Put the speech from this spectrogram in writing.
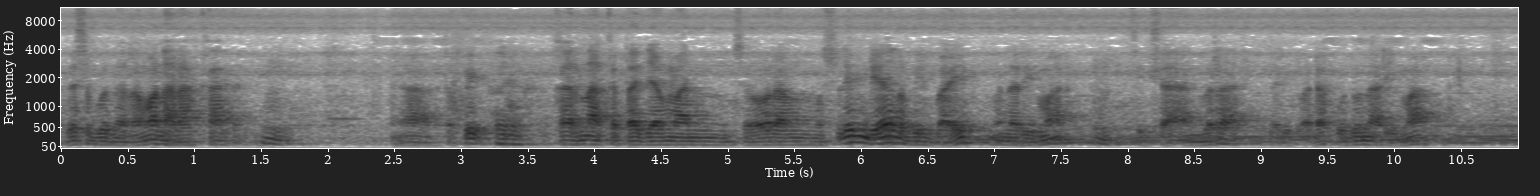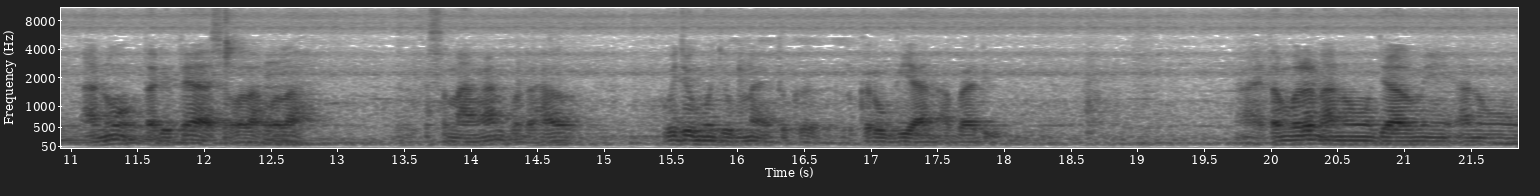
Itu sebenarnya mah neraka hmm. Nah, tapi karena ketajaman seorang muslim dia lebih baik menerima siksaan berat daripada kudu narima anu tadi teh seolah-olah kesenangan padahal ujung-ujungnya itu ke kerugian abadi. Nah, itu meureun anu jalmi anu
